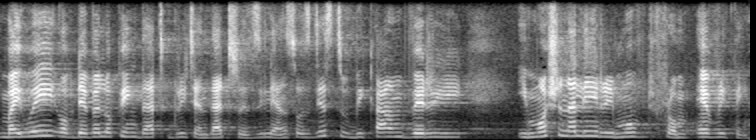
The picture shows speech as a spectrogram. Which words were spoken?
my way of developing that grit and that resilience was just to become very emotionally removed from everything.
